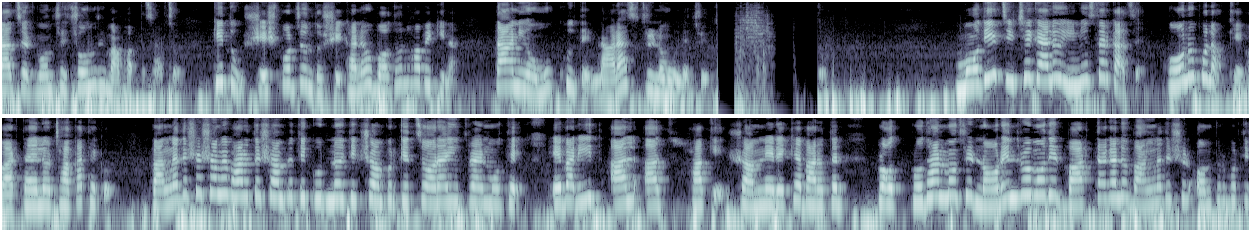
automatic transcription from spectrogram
রাজ্যের মন্ত্রী চন্দ্রিমা ভট্টাচার্য। কিন্তু শেষ পর্যন্ত সেখানেও বদল হবে কিনা, তা নিয়েও মুখ খুলতে নারাজ তৃণমূল নেতৃত্ব। মোদি চিঠি গেল ইউনুসের কাছে। কোন উপলক্ষে? বার্তা এলো ঢাকা থেকেও বাংলাদেশের সঙ্গে ভারতের সাম্প্রতিক কূটনৈতিক সম্পর্কের চড়াই উতরায়ের মধ্যে এবার ঈদ আল আদহাকে সামনে রেখে ভারতের প্রধানমন্ত্রী নরেন্দ্র মোদীর বার্তা গেল বাংলাদেশের অন্তর্বর্তী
